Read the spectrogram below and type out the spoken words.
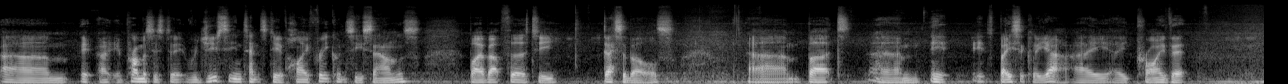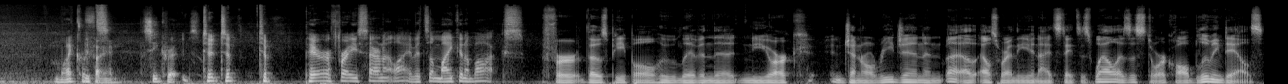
um, it, uh, it promises to reduce the intensity of high frequency sounds by about 30 decibels. Um, but um, it it's basically yeah a, a private microphone. Secret. To, to, to paraphrase Saturday Night Live, it's a mic in a box. For those people who live in the New York general region and uh, elsewhere in the United States as well, is a store called Bloomingdale's.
